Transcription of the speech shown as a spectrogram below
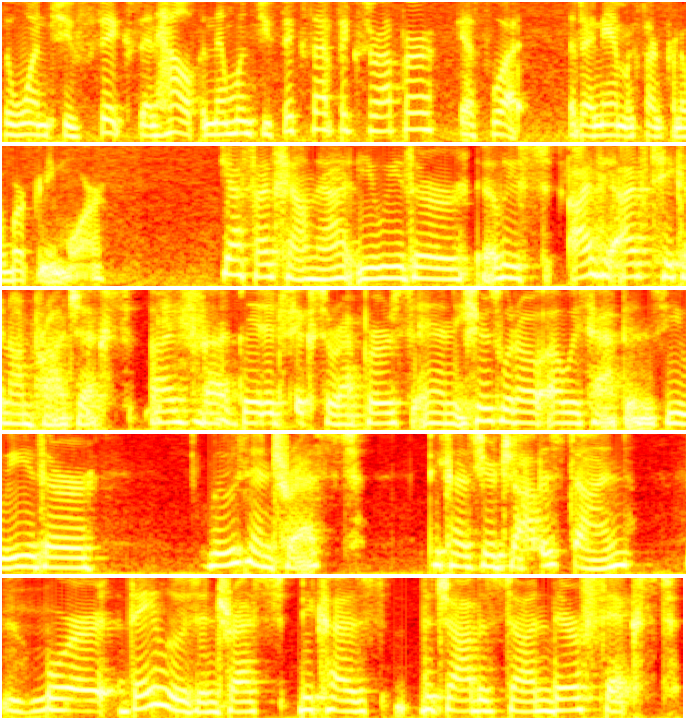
the one to fix and help. And then once you fix that fixer upper, guess what? The dynamics aren't going to work anymore. Yes, I've found that. You either, at least I've, I've taken on projects. I've uh, dated fixer uppers, and here's what always happens you either lose interest because your job is done, or they lose interest because the job is done, they're fixed,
